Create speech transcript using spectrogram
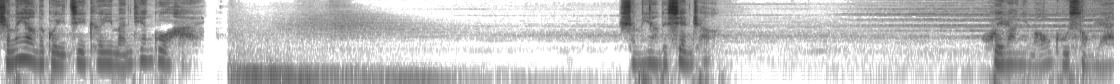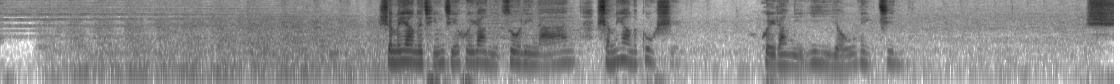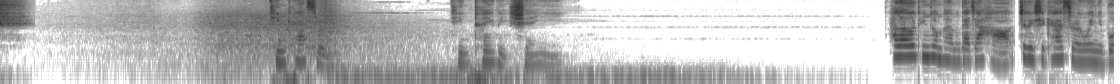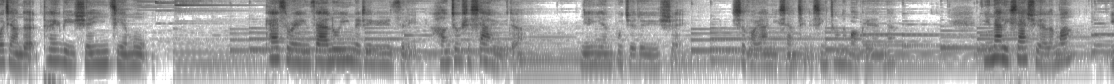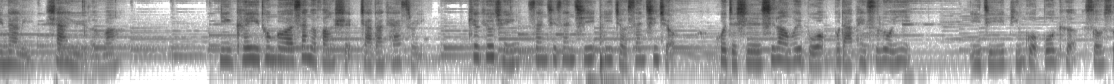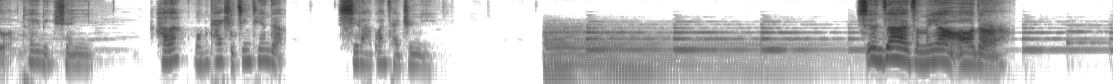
什么样的轨迹可以瞒天过海？什么样的现场会让你毛骨悚然？什么样的情节会让你坐立难安？什么样的故事会让你意犹未尽？嘘，听 Catherine，听推理悬疑。Hello，听众朋友们，大家好，这里是 Catherine 为你播讲的推理悬疑节目。Catherine 在录音的这个日子里，杭州是下雨的。绵延不绝的雨水，是否让你想起了心中的某个人呢？你那里下雪了吗？你那里下雨了吗？你可以通过三个方式找到 Catherine Catherine：QQ 群三七三七一九三七九，或者是新浪微博布达佩斯洛伊，以及苹果播客搜索推理悬疑。好了，我们开始今天的希腊棺材之谜。现在怎么样，Order？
